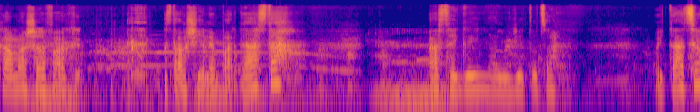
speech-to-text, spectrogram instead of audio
Cam așa fac. Stau și ele în partea asta. Asta e găina lui Getuța. Uitați-o.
